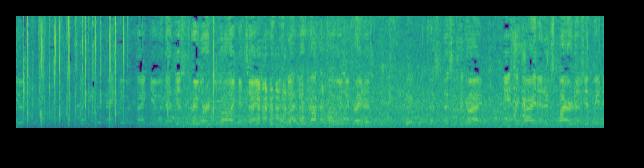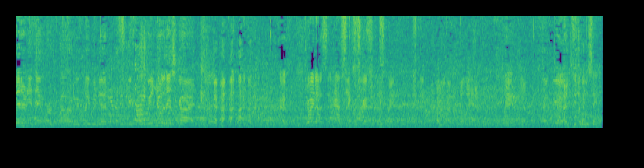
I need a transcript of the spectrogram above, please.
you. Thank you, thank you, and thank you. And that just three words is all I can say. but we're talking about who's the greatest. This, this is the guy. He's the guy that inspired us. If we did anything worthwhile, and we believe we did, it's because we knew this guy. Join us and have some prescriptions. I, I don't really have it. Thank you. Did you want to say anything?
